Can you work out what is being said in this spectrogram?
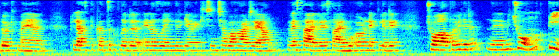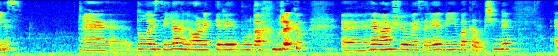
dökmeyen, plastik atıkları en aza indirgemek için çaba harcayan vesaire vesaire bu örnekleri çoğaltabilirim. E, bir çoğunluk değiliz. Dolayısıyla hani örnekleri burada bırakıp hemen şu meseleye bir bakalım. Şimdi e,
